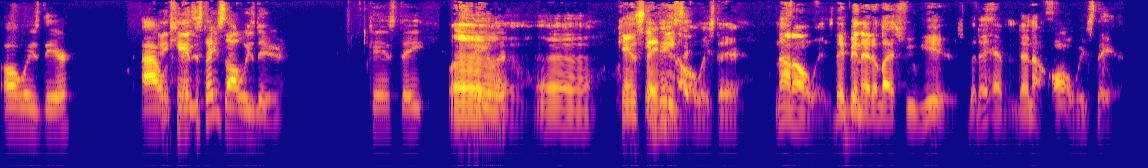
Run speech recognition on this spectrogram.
always there. Iowa And State, Kansas State's always there. Kansas State. Uh, Baylor. uh, Kansas State ain't you say- always there. Not always. They've been there the last few years, but they haven't. They're not always there.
